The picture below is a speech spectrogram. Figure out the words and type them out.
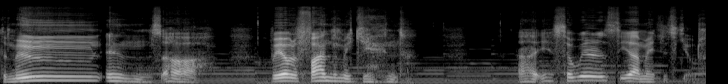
The moon inns. Ah, oh, I'll be able to find them again. Uh, yeah, so where is the uh, Mage's Guild?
